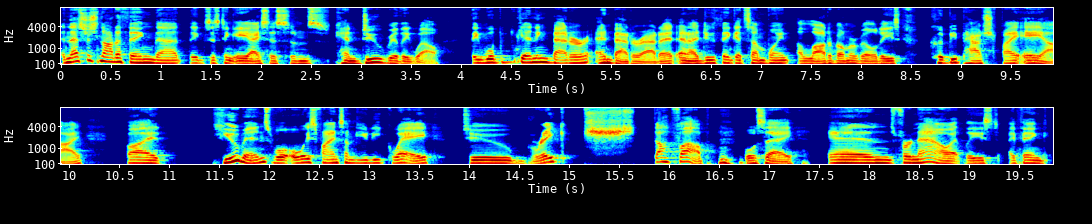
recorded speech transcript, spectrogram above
And that's just not a thing that the existing ai systems can do really well. They will be getting better and better at it and i do think at some point a lot of vulnerabilities could be patched by ai but humans will always find some unique way to break stuff up we'll say and for now at least i think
